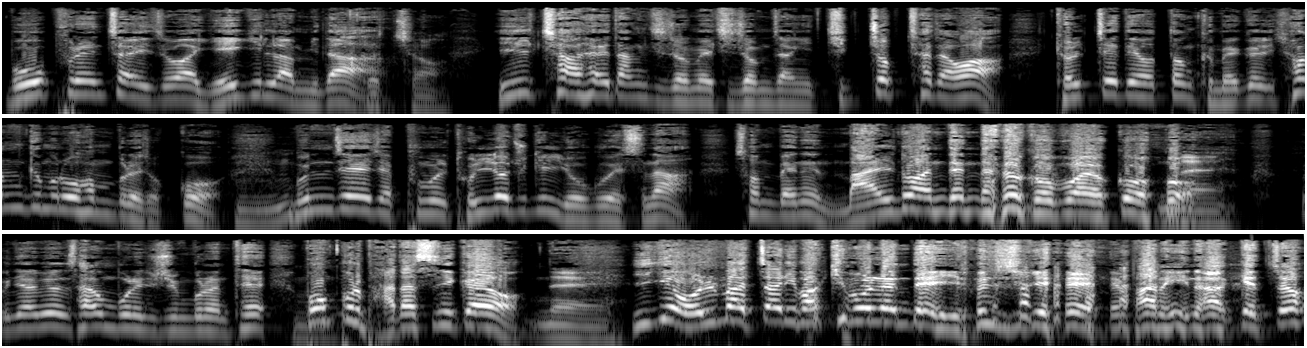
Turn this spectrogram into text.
모 프랜차이즈와 얘기를 합니다. 그렇죠. 1차 해당 지점의 지점장이 직접 찾아와 결제되었던 금액을 현금으로 환불해줬고 음. 문제의 제품을 돌려주길 요구했으나 선배는 말도 안 된다며 거부하였고 네. 왜냐하면 사연 보내주신 분한테 펌프를 받았으니까요. 네. 이게 얼마짜리 바퀴벌레인데 이런 식의 반응이 나왔겠죠?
